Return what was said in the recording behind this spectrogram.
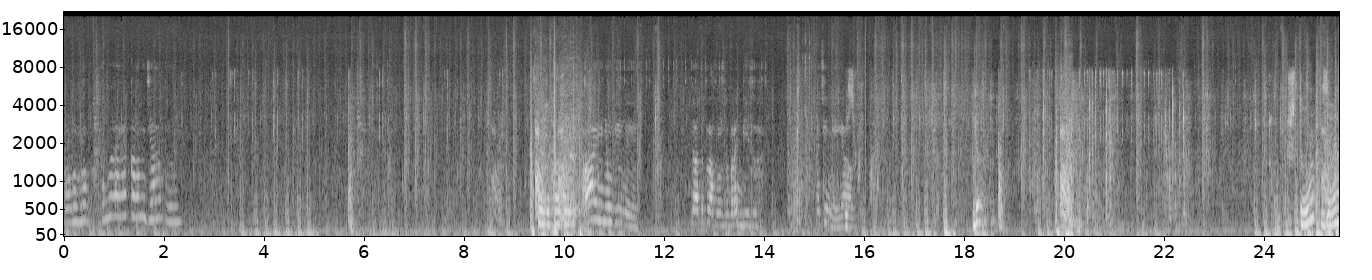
Oh, where I come jumping. Что? Ай, меня убили. Да, ты прав, нужно брать биту. Хотя не, я... Да. Что за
